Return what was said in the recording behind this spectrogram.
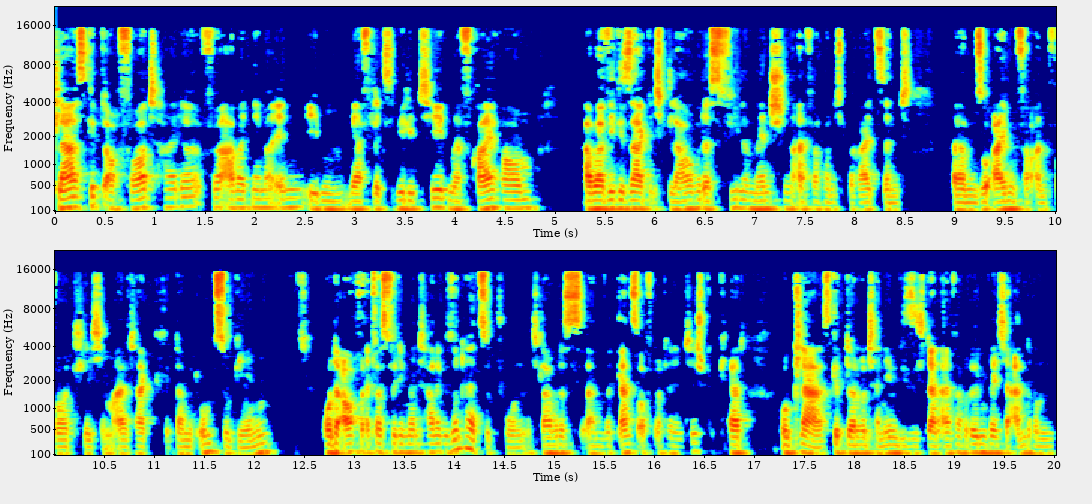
Klar, es gibt auch Vorteile für ArbeitnehmerInnen, eben mehr Flexibilität, mehr Freiraum. Aber wie gesagt, ich glaube, dass viele Menschen einfach noch nicht bereit sind, ähm, so eigenverantwortlich im Alltag damit umzugehen und auch etwas für die mentale Gesundheit zu tun. Ich glaube, das ähm, wird ganz oft unter den Tisch gekehrt. Und klar, es gibt dann Unternehmen, die sich dann einfach irgendwelche anderen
